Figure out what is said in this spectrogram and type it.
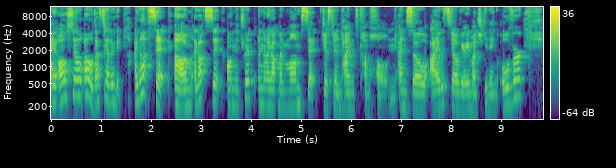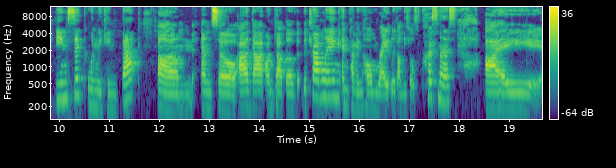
I also, oh, that's the other thing. I got sick. Um, I got sick on the trip and then I got my mom sick just in time to come home. And so I was still very much getting over being sick when we came back. Um, and so add that on top of the traveling and coming home right like on the heels of Christmas. I,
